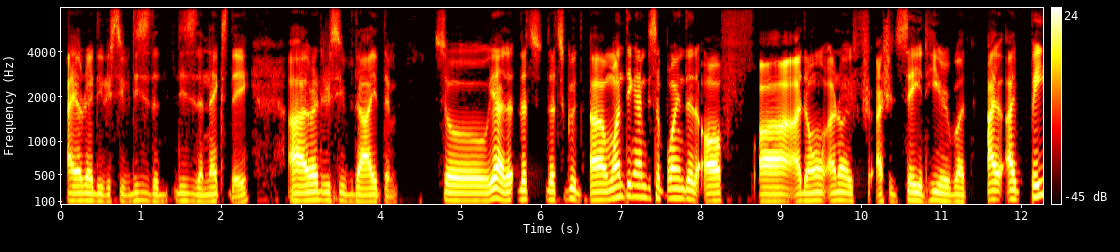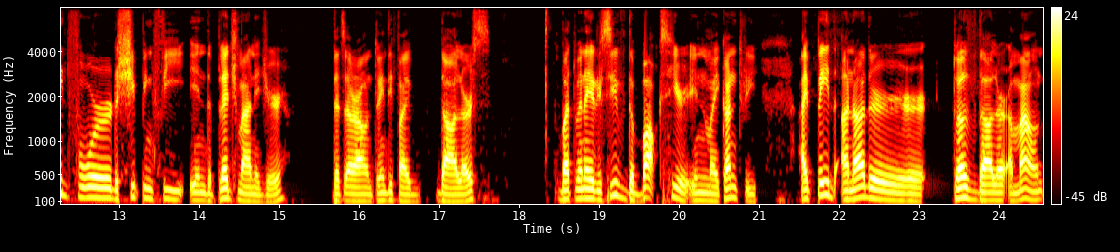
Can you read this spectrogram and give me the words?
I already received. This is the this is the next day. I already received the item. So yeah, that, that's that's good. Uh, one thing I'm disappointed of. Uh, I don't I don't know if I should say it here, but I I paid for the shipping fee in the pledge manager. That's around twenty five dollars. But when I received the box here in my country, I paid another twelve dollar amount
